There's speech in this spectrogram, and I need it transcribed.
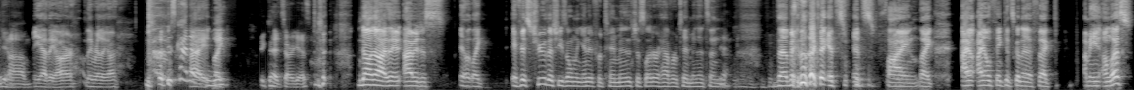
Yeah. Um, yeah, they are. They really are. but this kind of I, like- Go ahead, sorry, guys. No, no, I, I was just you know, like, if it's true that she's only in it for ten minutes, just let her have her ten minutes, and Yeah. that like it's it's fine. Like, I I don't think it's gonna affect. I mean, unless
